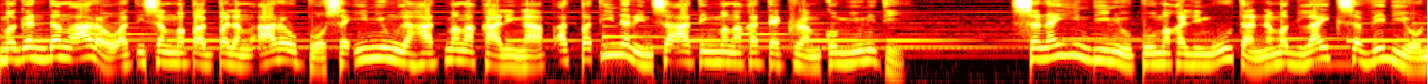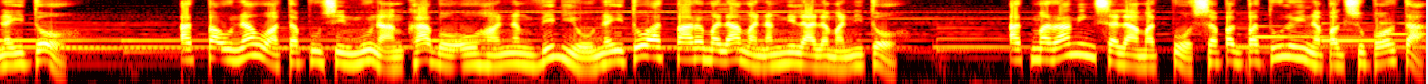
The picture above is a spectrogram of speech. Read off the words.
Magandang araw at isang mapagpalang araw po sa inyong lahat mga kalingap at pati na rin sa ating mga ka-Tekram community. Sanay hindi niyo po makalimutan na mag-like sa video na ito. At paunawa tapusin muna ang kaboohan ng video na ito at para malaman ang nilalaman nito. At maraming salamat po sa pagpatuloy na pagsuporta.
